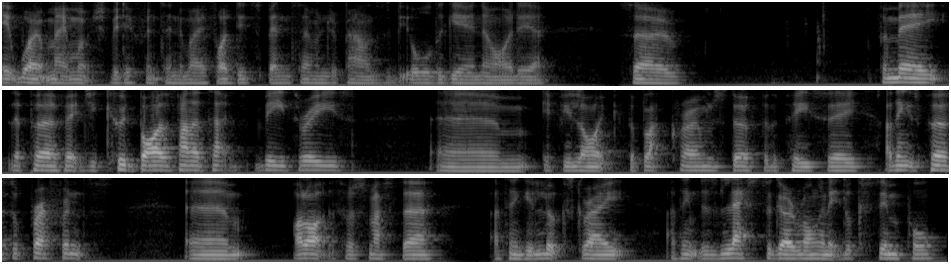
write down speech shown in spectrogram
it won't make much of a difference anyway. If I did spend 700 pounds, it'd be all the gear, no idea. So for me, they're perfect. You could buy the Fanatec V3s um, if you like the black chrome stuff for the PC. I think it's personal preference. Um, I like the Thrustmaster. I think it looks great. I think there's less to go wrong and it looks simple.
